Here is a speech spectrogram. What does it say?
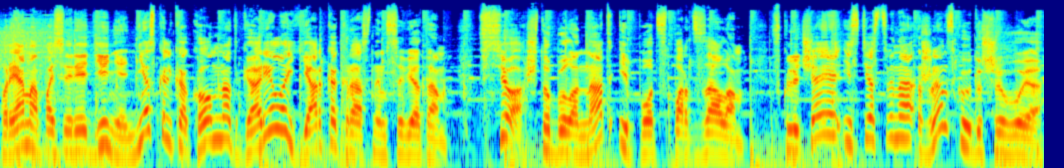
Прямо посередине несколько комнат горело ярко-красным светом. Все, что было над и под спортзалом включая, естественно, женскую душевую.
